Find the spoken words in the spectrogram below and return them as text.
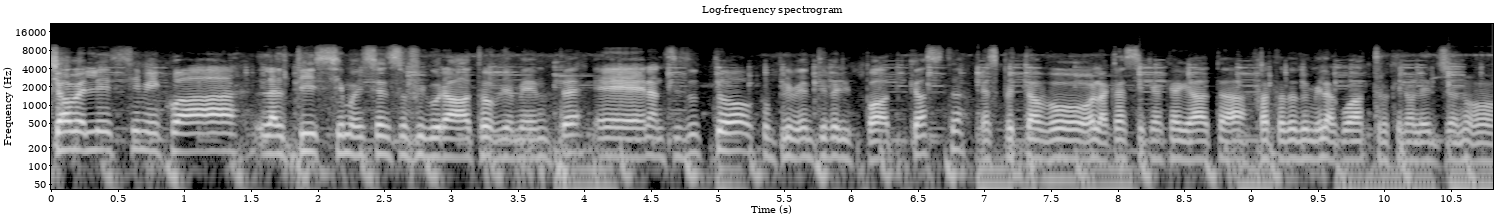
Ciao bellissimi, qua l'altissimo in senso figurato ovviamente. E innanzitutto complimenti per il podcast, mi aspettavo la classica cagata fatta da 2004 che noleggiano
